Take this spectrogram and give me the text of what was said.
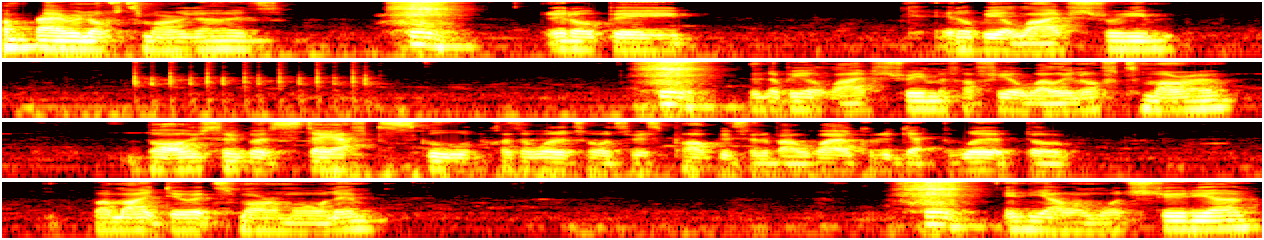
I'm bearing off tomorrow, guys. Oh. It'll be it'll be a live stream. Oh. It'll be a live stream if I feel well enough tomorrow. But obviously I'm going to stay after school because I want to talk to Miss Parkinson about why I couldn't get the work done. But I might do it tomorrow morning. Oh. In the Alan Wood studio.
